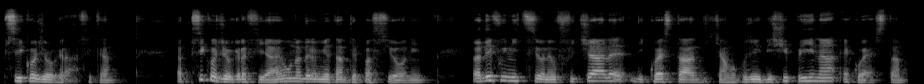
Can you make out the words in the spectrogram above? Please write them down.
psicogeografica. La psicogeografia è una delle mie tante passioni. La definizione ufficiale di questa, diciamo così, disciplina è questa.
